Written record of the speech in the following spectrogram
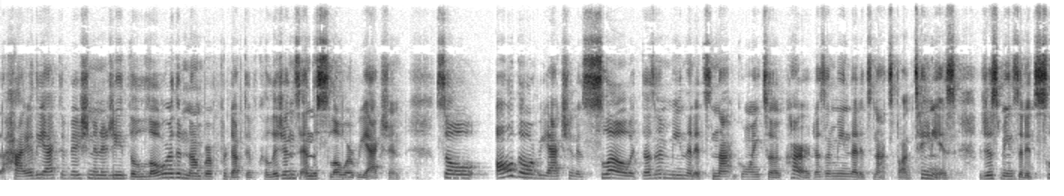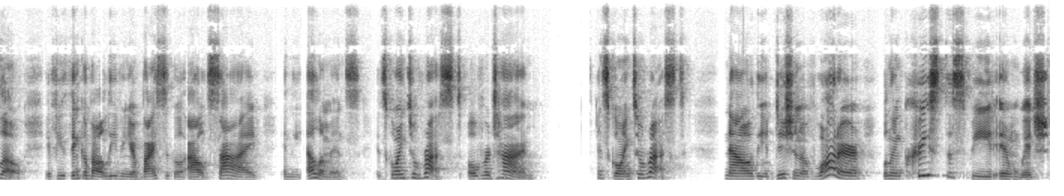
The higher the activation energy, the lower the number of productive collisions and the slower reaction. So although a reaction is slow, it doesn't mean that it's not going to occur. It doesn't mean that it's not spontaneous. It just means that it's slow. If you think about leaving your bicycle outside in the elements, it's going to rust over time. It's going to rust. Now, the addition of water will increase the speed in which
